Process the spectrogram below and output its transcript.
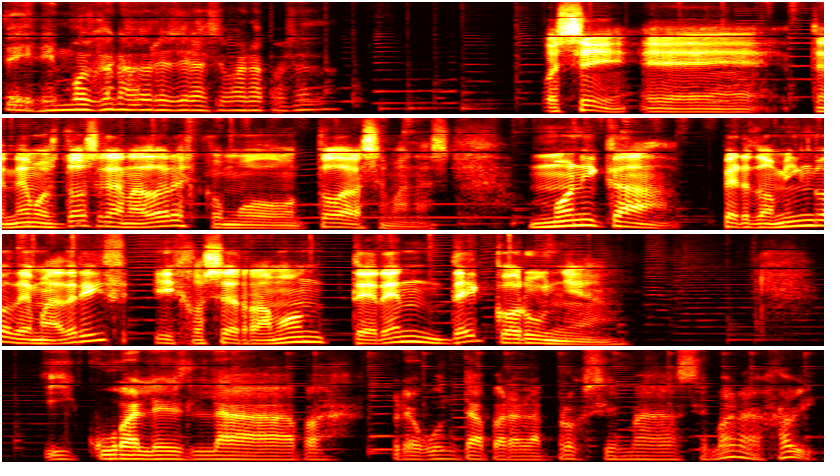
¿Tenemos ganadores de la semana pasada? Pues sí, eh, tenemos dos ganadores como todas las semanas. Mónica Perdomingo de Madrid y José Ramón Terén de Coruña. ¿Y cuál es la pregunta para la próxima semana, Javi?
